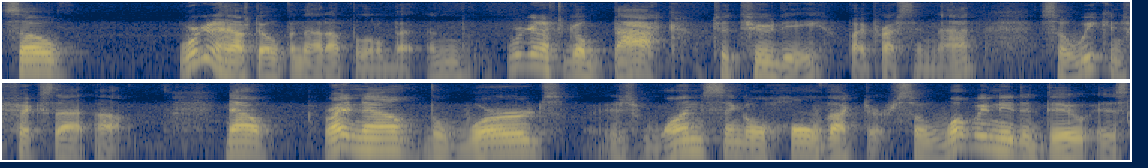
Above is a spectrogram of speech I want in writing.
So we're going to have to open that up a little bit. And we're going to have to go back to 2D by pressing that. So we can fix that up. Now, right now, the words is one single whole vector. So what we need to do is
